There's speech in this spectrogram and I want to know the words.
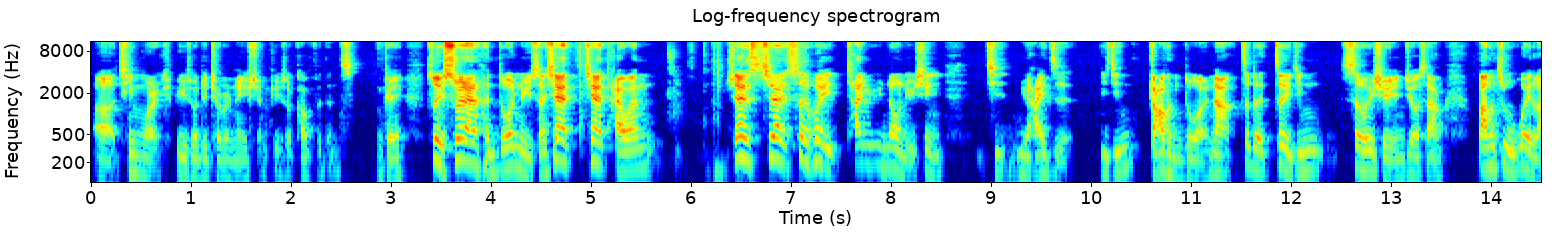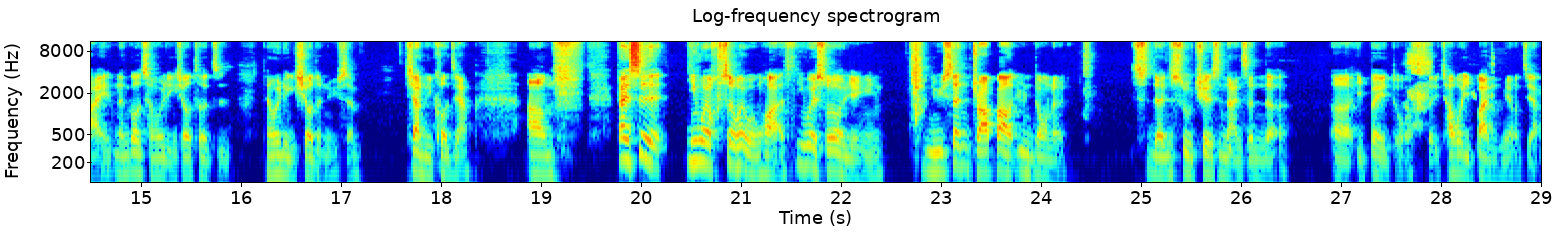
呃 teamwork，比如说 determination，比如说 confidence。OK，所以虽然很多女生现在现在台湾现在现在社会参与运动女性其女孩子。已经高很多了。那这个这已经社会学研究上帮助未来能够成为领袖特质、成为领袖的女生，像 Niko 这样。嗯，但是因为社会文化，因为所有原因，女生 drop out 运动的人数却是男生的呃一倍多，所以超过一半没有这样。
